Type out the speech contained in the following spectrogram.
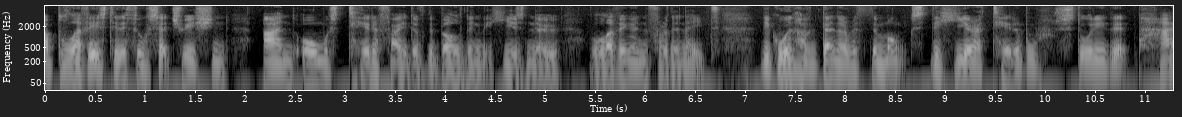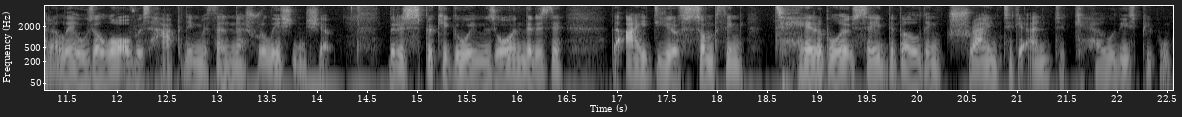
oblivious to the full situation and almost terrified of the building that he is now living in for the night. They go and have dinner with the monks. They hear a terrible story that parallels a lot of what's happening within this relationship. There is spooky goings on. There is the, the idea of something terrible outside the building trying to get in to kill these people.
